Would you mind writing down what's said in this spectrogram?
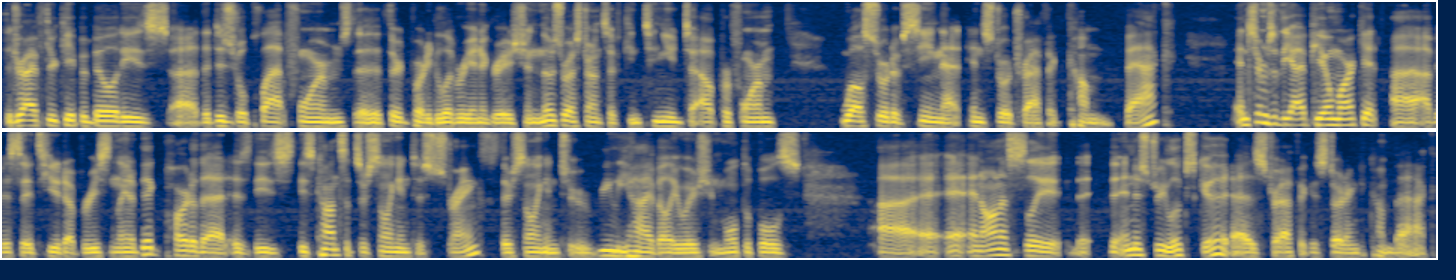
the drive-through capabilities, uh, the digital platforms, the third-party delivery integration, those restaurants have continued to outperform, while sort of seeing that in-store traffic come back. In terms of the IPO market, uh, obviously it's heated up recently, and a big part of that is these these concepts are selling into strength. They're selling into really high valuation multiples, uh, and, and, honestly, the, the industry looks good as traffic is starting to come back.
